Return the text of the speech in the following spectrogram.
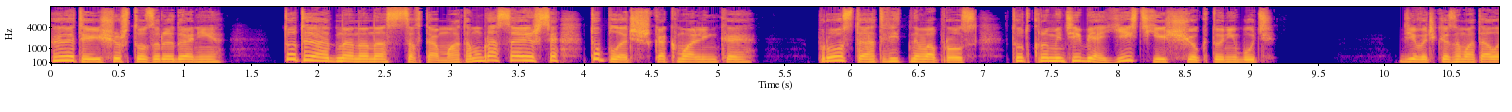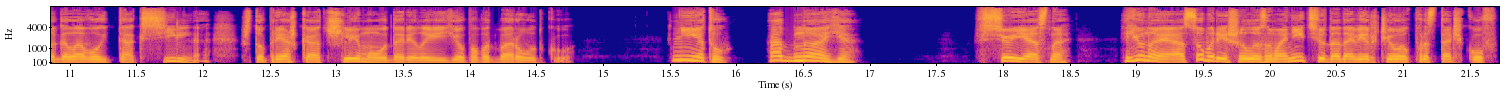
«Это еще что за рыдание? То ты одна на нас с автоматом бросаешься, то плачешь, как маленькая. Просто ответь на вопрос, тут кроме тебя есть еще кто-нибудь?» Девочка замотала головой так сильно, что пряжка от шлема ударила ее по подбородку. «Нету, одна я». «Все ясно. Юная особа решила заманить сюда доверчивых простачков.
